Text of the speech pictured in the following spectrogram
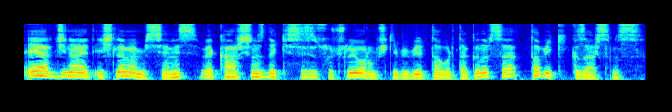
Eğer cinayet işlememişseniz ve karşınızdaki sizi suçluyormuş gibi bir tavır takınırsa tabii ki kızarsınız.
